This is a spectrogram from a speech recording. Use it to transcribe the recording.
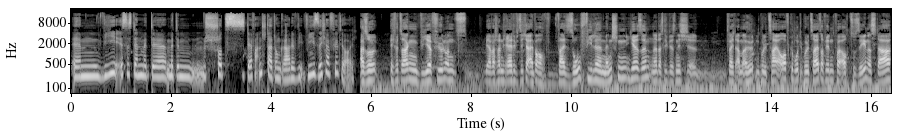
Ähm, wie ist es denn mit der mit dem Schutz der Veranstaltung gerade? Wie, wie sicher fühlt ihr euch? Also ich würde sagen, wir fühlen uns ja wahrscheinlich relativ sicher, einfach auch weil so viele Menschen hier sind. Ne? Das liegt jetzt nicht äh, vielleicht am erhöhten Polizeiaufgebot. Die Polizei ist auf jeden Fall auch zu sehen, ist da.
